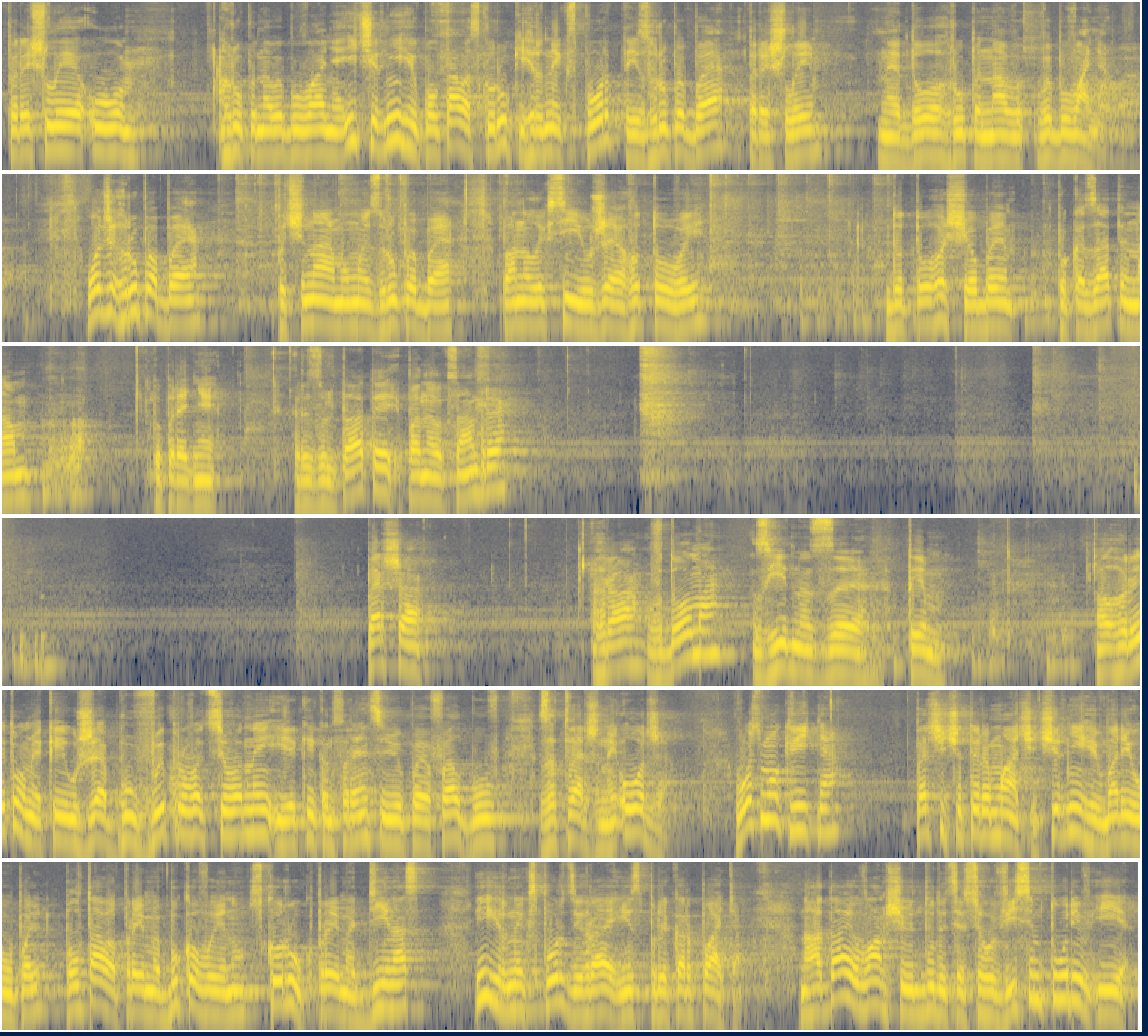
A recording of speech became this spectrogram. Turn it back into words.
перейшли у групи на вибування. І Чернігів, Полтава, Скорук і Гірник Спорт із групи Б перейшли е, до групи на вибування. Отже, група Б. Починаємо ми з групи Б. Пан Олексій вже готовий до того, щоб показати нам попередні результати. Пане Олександре. Перша гра вдома згідно з тим алгоритмом, який вже був випрацьований і який конференцією ПФЛ був затверджений. Отже, 8 квітня перші чотири матчі Чернігів, Маріуполь, Полтава прийме Буковину, Скорук прийме Дінас і Гірник Спорт зіграє із Прикарпаття. Нагадаю вам, що відбудеться всього 8 турів і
